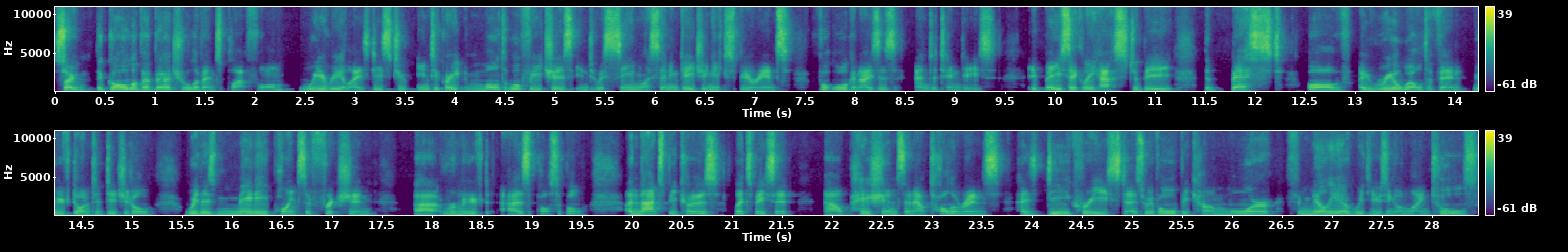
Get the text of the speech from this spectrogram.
So the goal of a virtual events platform, we realized, is to integrate multiple features into a seamless and engaging experience for organizers and attendees. It basically has to be the best of a real world event moved on to digital with as many points of friction uh, removed as possible. And that's because, let's face it, our patience and our tolerance has decreased as we've all become more familiar with using online tools.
